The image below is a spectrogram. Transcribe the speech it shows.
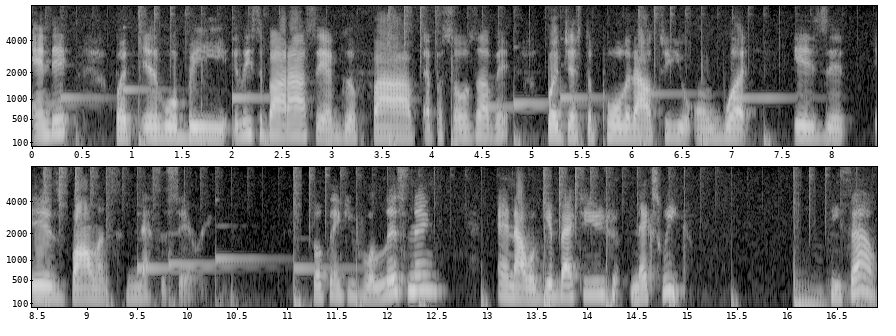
end it but it will be at least about i say a good five episodes of it. But just to pull it out to you on what is it is violence necessary. So thank you for listening and i will get back to you next week. Peace out.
